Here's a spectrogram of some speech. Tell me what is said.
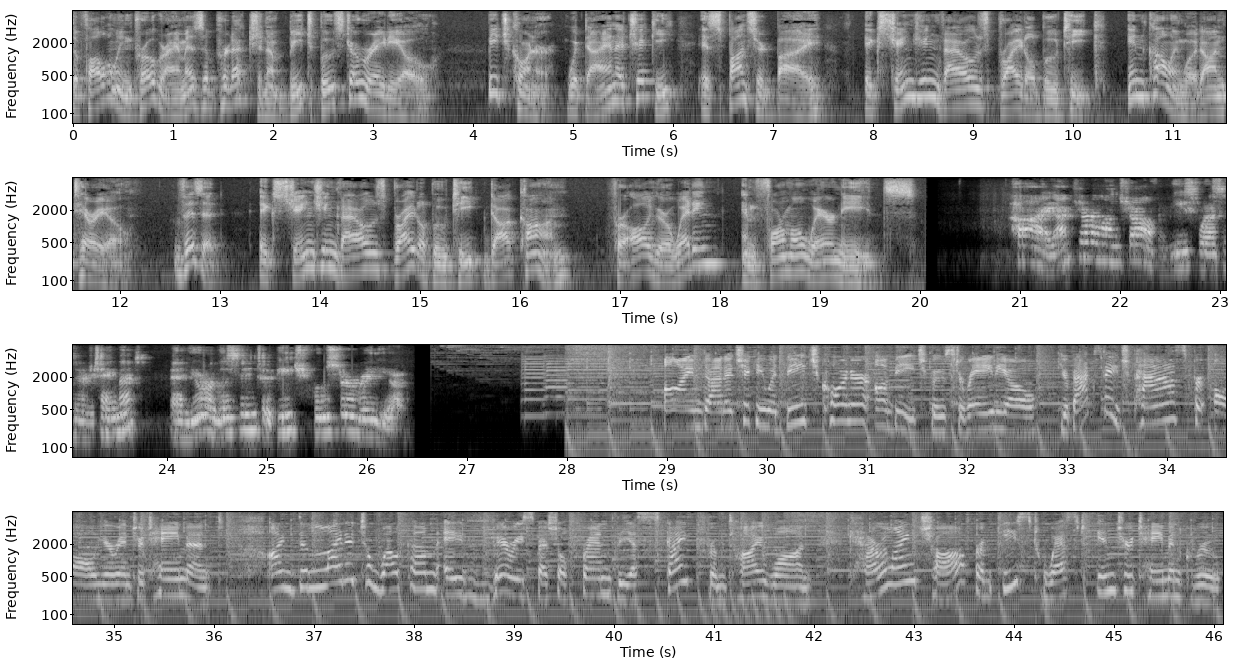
The following program is a production of Beach Booster Radio. Beach Corner with Dianna Chycki is sponsored by Exchanging Vows Bridal Boutique in Collingwood, Ontario. Visit exchangingvowsbridalboutique.com for all your wedding and formal wear needs. Hi, I'm Caroline Chia from East West Entertainment, and you're listening to Beach Booster Radio. I'm Dianna Chycki with Beach Corner on Beach Booster Radio, your backstage pass for all your entertainment. I'm delighted to welcome a very special friend via Skype from Taiwan, Caroline Chia from East West Entertainment Group.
